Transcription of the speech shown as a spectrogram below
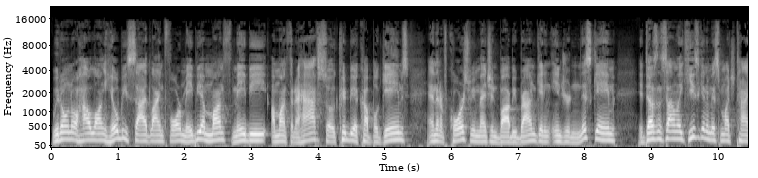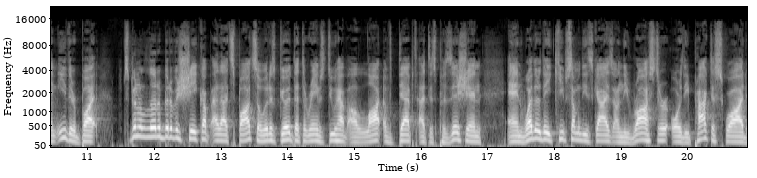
We don't know how long he'll be sidelined for, maybe a month, maybe a month and a half. So it could be a couple games. And then, of course, we mentioned Bobby Brown getting injured in this game. It doesn't sound like he's going to miss much time either, but it's been a little bit of a shakeup at that spot. So it is good that the Rams do have a lot of depth at this position. And whether they keep some of these guys on the roster or the practice squad,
